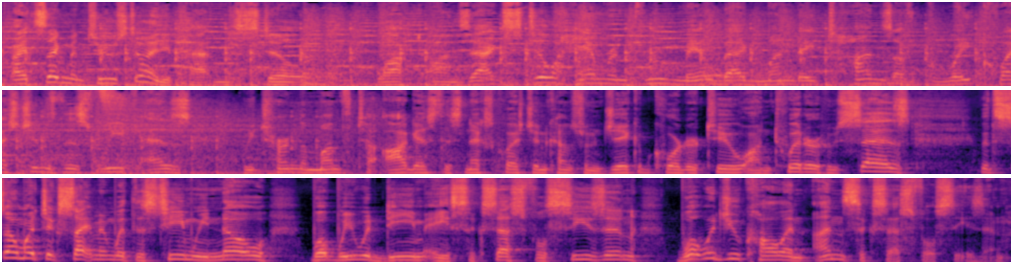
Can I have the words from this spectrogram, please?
All right, segment two, still Andy Patton, still locked on Zags, still hammering through Mailbag Monday. Tons of great questions this week as we turn the month to August. This next question comes from Jacob Quarter 2 on Twitter, who says, with so much excitement with this team, we know what we would deem a successful season. What would you call an unsuccessful season?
